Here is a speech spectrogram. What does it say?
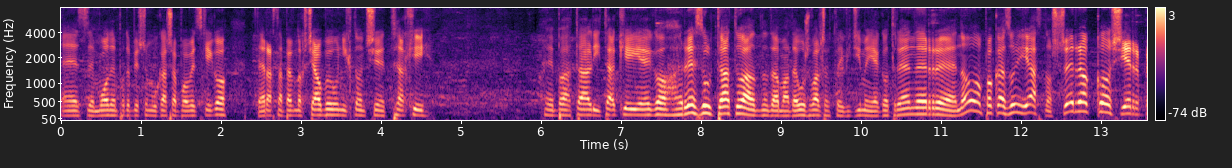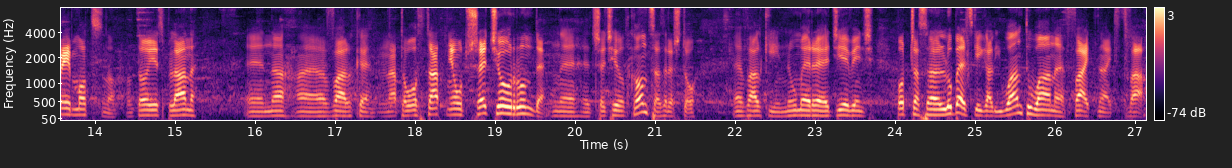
e, z młodym podopiecznym Łukasza Połeckiego. Teraz na pewno chciałby uniknąć e, takiej e, batalii, takiego rezultatu, a no, Amadeusz Walczak, tutaj widzimy jego trener, e, no pokazuje jasno, szeroko, sierpy, mocno. No, to jest plan e, na e, walkę, na tą ostatnią, trzecią rundę, e, trzeciej od końca zresztą e, walki numer 9 podczas e, lubelskiej gali One to One Fight Night 2.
